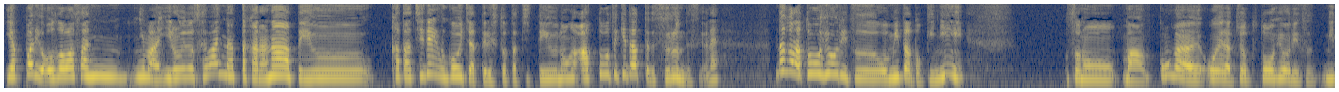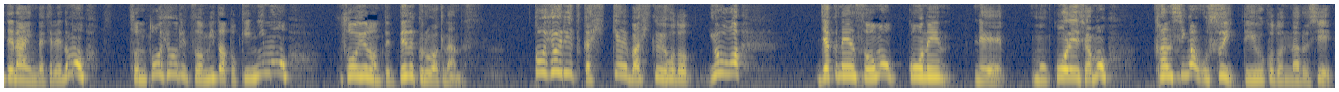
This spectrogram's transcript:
やっぱり小沢さんにはいろいろ世話になったからなっていう形で動いちゃってる人たちっていうのが圧倒的だったりするんですよね。だから投票率を見た時にそのまあ今回おいらちょっと投票率見てないんだけれどもその投票率を見た時にもそういうのって出てくるわけなんです。投票率が低ければ低いほど要は若年層も高年齢も高齢者も関心が薄いっていうことになるし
